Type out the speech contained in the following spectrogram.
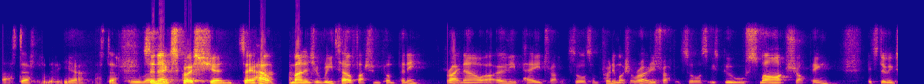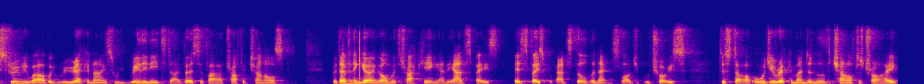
that's definitely Yeah. that's definitely So next question. So how manage a retail fashion company? Right now, our only paid traffic source and pretty much our only traffic source is Google Smart Shopping. It's doing extremely well, but we recognize we really need to diversify our traffic channels. With everything going on with tracking and the ad space, is Facebook ads still the next logical choice to start, or would you recommend another channel to try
